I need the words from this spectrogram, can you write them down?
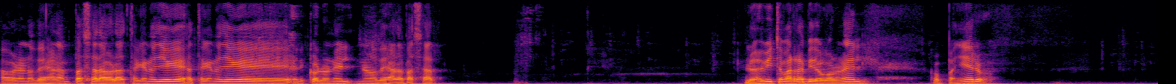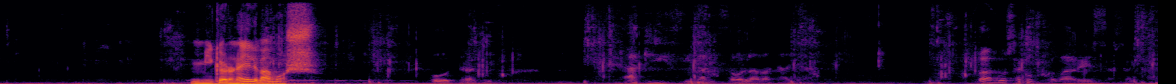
Ahora nos dejarán pasar ahora. Hasta que no llegue, hasta que no llegue el coronel, no nos dejará pasar. Los he visto más rápido, coronel. Compañero. Mi coronel, vamos. Otra tumba. Aquí finalizó la batalla. Vamos a comprobar esa salida.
